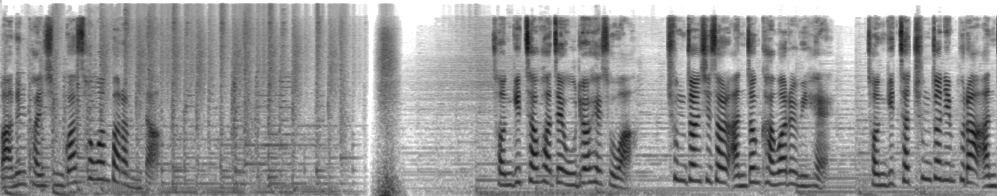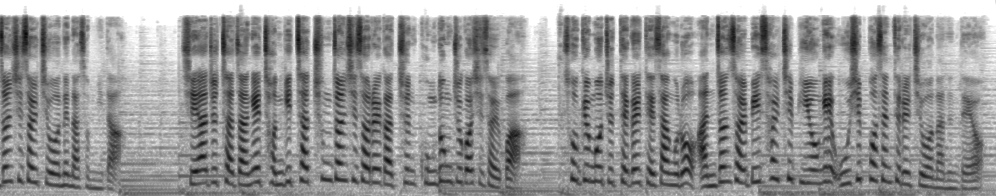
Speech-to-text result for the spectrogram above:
많은 관심과 성원 바랍니다. 전기차 화재 우려 해소와 충전시설 안전 강화를 위해 전기차 충전 인프라 안전시설 지원에 나섭니다. 지하주차장에 전기차 충전시설을 갖춘 공동주거시설과 소규모 주택을 대상으로 안전설비 설치 비용의 50%를 지원하는데요.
